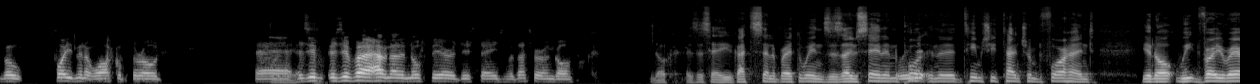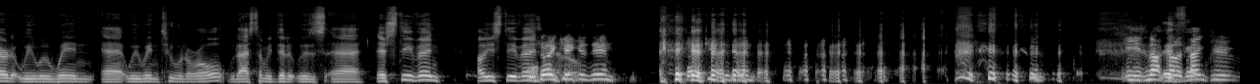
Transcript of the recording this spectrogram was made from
About five minute walk up the road. Uh, as if as if I haven't had enough beer at this stage, but that's where I'm going. Look, as I say, you got to celebrate the wins. As I was saying in the po- in the team sheet tantrum beforehand, you know, we very rare that we will win. Uh, we win two in a row. Last time we did it was uh, there's Stephen. How are you, Stephen? Sorry, sidekick is in. Sidekick is in. He's not going to thank you.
